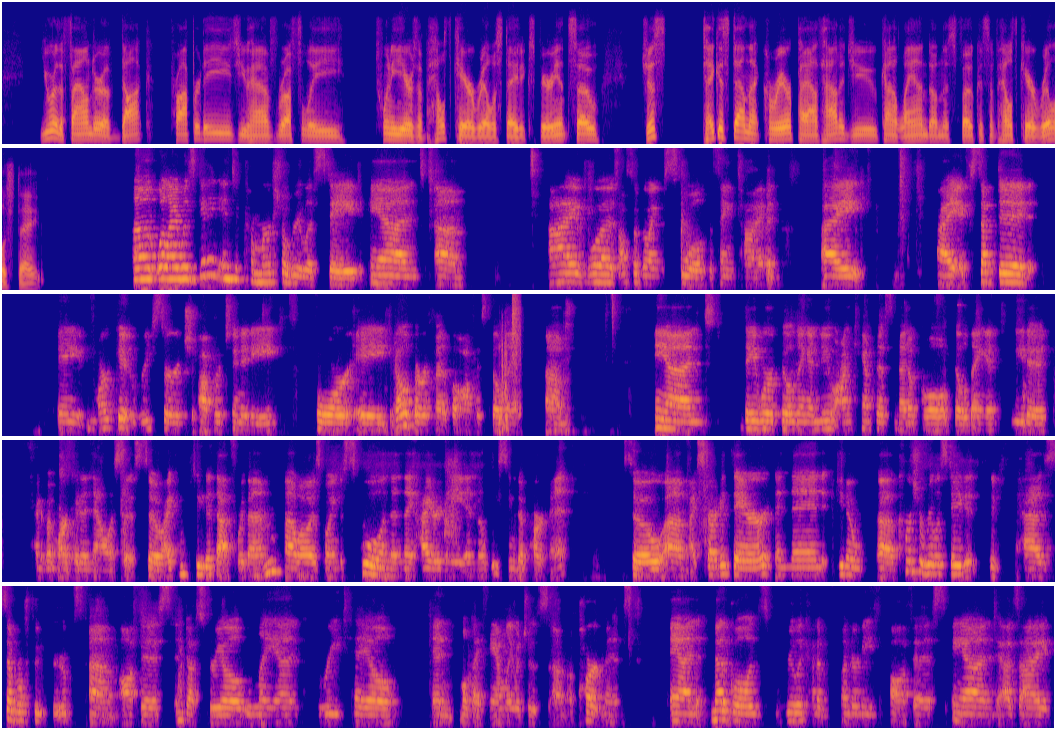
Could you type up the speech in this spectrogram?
you are the founder of Doc Properties. You have roughly 20 years of healthcare real estate experience. So just take us down that career path. How did you kind of land on this focus of healthcare real estate? Uh, well, I was getting into commercial real estate and um, I was also going to school at the same time. And I I accepted a market research opportunity for a developer of medical office building. Um, and they were building a new on campus medical building and needed kind of a market analysis. So I completed that for them uh, while I was going to school, and then they hired me in the leasing department. So um, I started there, and then you know, uh, commercial real estate it, it, has several food groups: um, office, industrial, land, retail, and multifamily, which is um, apartments. And medical is really kind of underneath office. And as I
